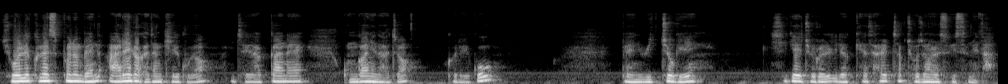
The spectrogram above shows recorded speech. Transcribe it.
주얼리 클래스프는 맨 아래가 가장 길고요. 이제 약간의 공간이 나죠. 그리고 맨 위쪽이 시계줄을 이렇게 살짝 조정할 수 있습니다.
